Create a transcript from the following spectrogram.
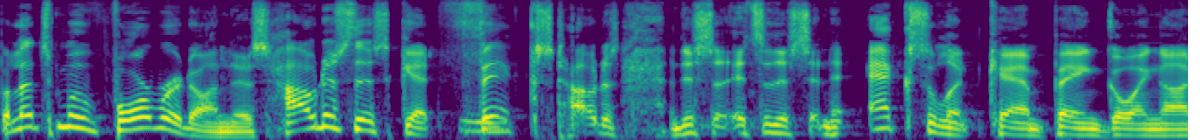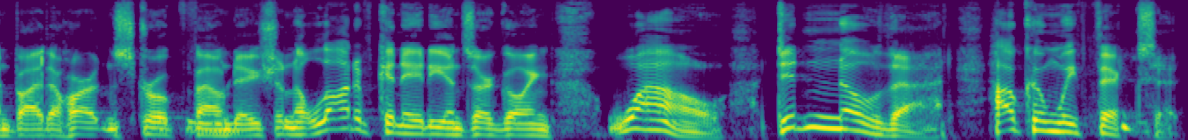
But let's move forward on this. How does this get mm. fixed? How does and this? It's this an excellent campaign going on by the Heart and Stroke Foundation. A lot of Canadians are going, "Wow, didn't know that. How can we fix it?"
